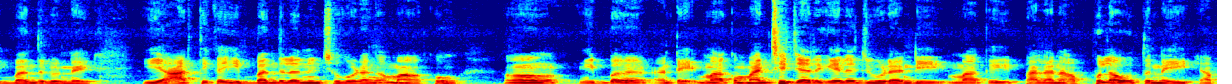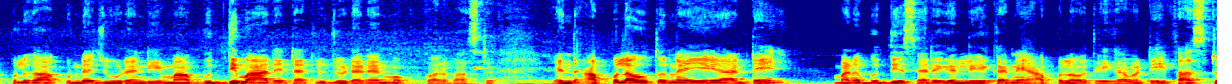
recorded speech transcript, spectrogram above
ఇబ్బందులు ఉన్నాయి. ఈ ఆర్థిక ఇబ్బందుల నుంచి కూడా మాకు ఇబ్బ అంటే మాకు మంచి జరిగేలా చూడండి. మాకు పలానా అప్పులు అవుతున్నాయి. అప్పులు కాకుండా చూడండి. మా బుద్ధి మారేటట్లు చూడండి అని మొక్కుకోవాలి ఫస్ట్. ఎందు అప్పులు అవుతున్నాయి అంటే మన బుద్ధి సరిగా లేకనే అప్పులు అవుతాయి. కాబట్టి ఫస్ట్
